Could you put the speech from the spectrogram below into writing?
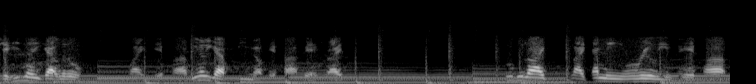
shit, you know you got little like hip hop. You know you got female hip hop heads, right? Who be like, like I mean, really into hip hop.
